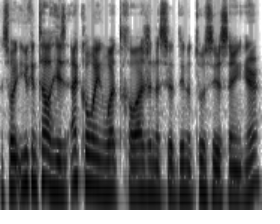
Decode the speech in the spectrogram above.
And so you can tell he's echoing what Khawaja Nasiruddin Tusi is saying here.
